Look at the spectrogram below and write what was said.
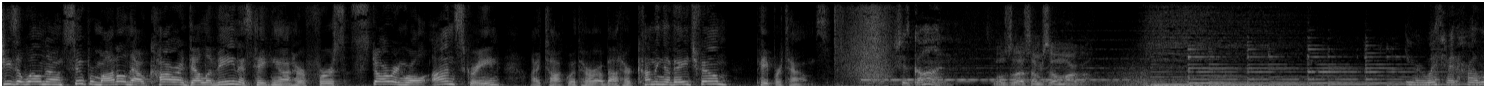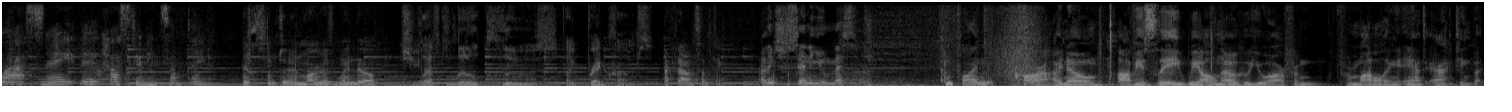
She's a well-known supermodel. Now Cara Delevingne is taking on her first starring role on screen. I talk with her about her coming-of-age film, Paper Towns. She's gone. When was the last time you saw Margo? You were with her her last night. It has to mean something. There's something in Margo's window. She left little clues, like breadcrumbs. I found something. I think she's sending you a message. Come find me. Cara, I know, obviously, we all know who you are from, from modeling and acting, but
